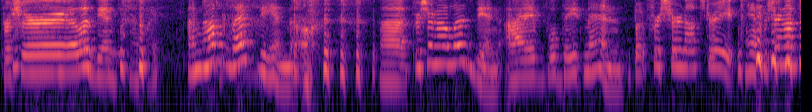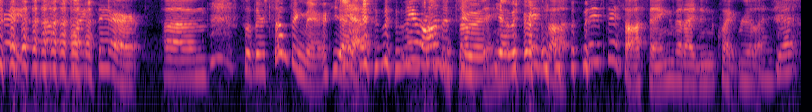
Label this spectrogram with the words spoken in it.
for sure a lesbian." I was like, I'm not a lesbian though. uh, for sure not a lesbian. I will date men. But for sure not straight. Yeah, for sure not straight. not quite there. Um, So there's something there. Yeah. yeah, they were onto something. Yeah, they, there saw they, they saw a thing that I didn't quite realize yet.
